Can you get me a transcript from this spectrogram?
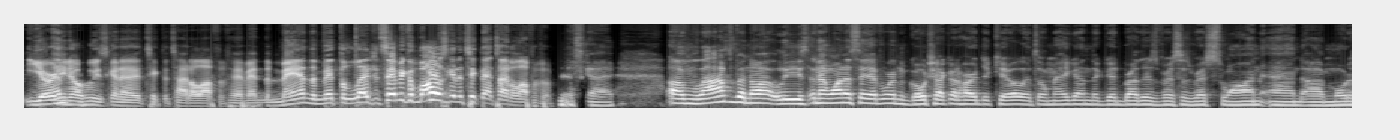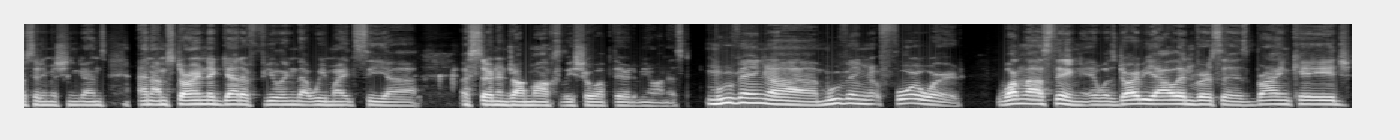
you already And- know who he's going to take the title off of him, and the man, the myth, the legend, Sammy Guevara is going to take that title off of him. this guy. Um, last but not least, and I want to say everyone go check out Hard to Kill. It's Omega and the Good Brothers versus Rich Swann and uh, Motor City Machine Guns. And I'm starting to get a feeling that we might see uh, a certain Jon Moxley show up there. To be honest, moving uh, moving forward. One last thing, it was Darby Allin versus Brian Cage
